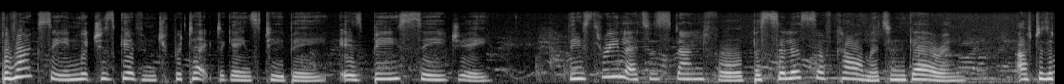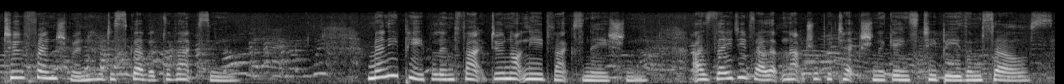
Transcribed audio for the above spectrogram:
The vaccine which is given to protect against TB is BCG. These three letters stand for Bacillus of Calmette and Guerin, after the two Frenchmen who discovered the vaccine. Many people, in fact, do not need vaccination, as they develop natural protection against TB themselves.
